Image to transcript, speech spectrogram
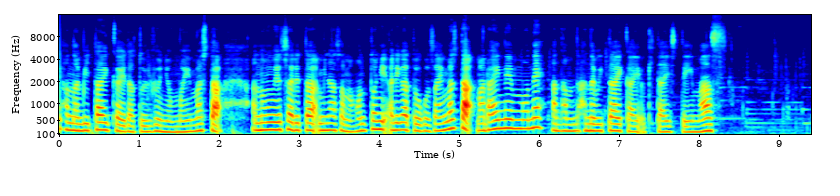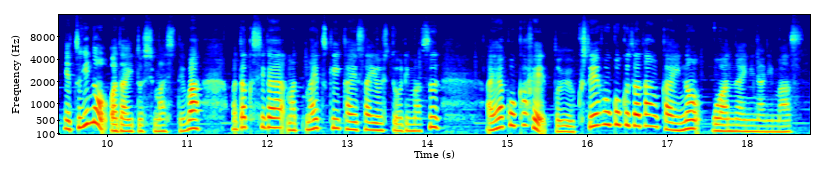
い花火大会だというふうに思いました。あの運営された皆様本当にありがとうございました、まあ、来年もねあの花火大会を期待しています。で次の話題としましては私が毎月開催をしておりますあやこカフェという区政報告座談会のご案内になります。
